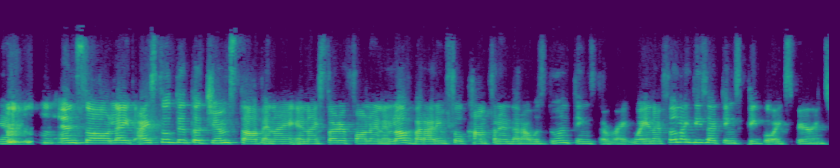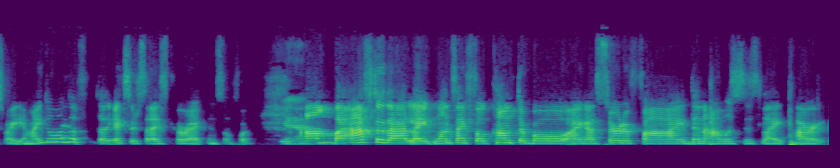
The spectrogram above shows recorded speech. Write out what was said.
Yeah. And so like i still did the gym stuff and i and i started falling in love but i didn't feel confident that i was doing things the right way and i feel like these are things people experience right? Am i doing the, the exercise correct and so forth? Yeah. Um but after that like once i felt comfortable i got certified then i was just like all right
